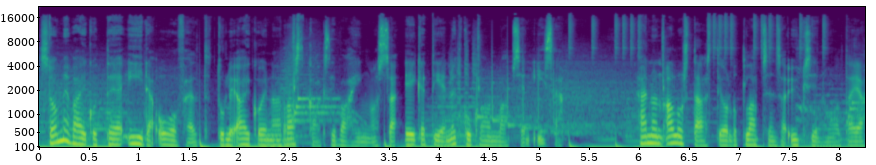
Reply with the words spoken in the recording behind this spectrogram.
Somevaikuttaja Iida Ofelt tuli aikoinaan raskaaksi vahingossa eikä tiennyt kuka on lapsen isä. Hän on alusta asti ollut lapsensa yksinhuoltaja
